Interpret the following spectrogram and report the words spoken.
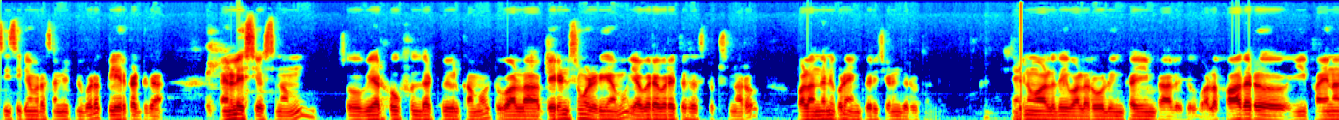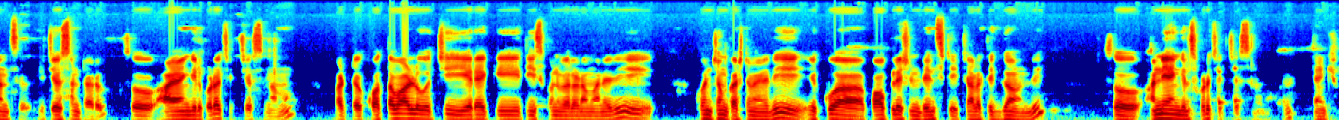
సీసీ కెమెరాస్ అన్నిటిని కూడా క్లియర్ కట్గా అనలైజ్ చేస్తున్నాము. So we are hopeful that we will come at వాళ్ళ పేరెంట్స్ని కూడా అడిగాము ఎవరెవరైతే సస్పెక్ట్స్ ఉన్నారో వాళ్ళందరినీ కూడా ఎంక్వైరీ చేయడం జరుగుతుంది. నేను వాళ్ళది వాళ్ళ రోల్ ఇంకా ఏం రాలేదు. వాళ్ళ ఫాదర్ ఈ ఫైనాన్స్ చేస్తుంటారు. సో ఆ యాంగిల్ కూడా చెక్ చేస్తున్నాము. బట్ కొత్త వాళ్ళు వచ్చి ఏరియాకి తీసుకొని వెళ్ళడం అనేది కొంచెం కష్టమైనది. ఎక్కువ పాపులేషన్ డెన్సిటీ చాలా థిక్గా ఉంది. సో అన్ని యాంగిల్స్ కూడా చెక్ చేస్తున్నాం. థ్యాంక్ యూ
